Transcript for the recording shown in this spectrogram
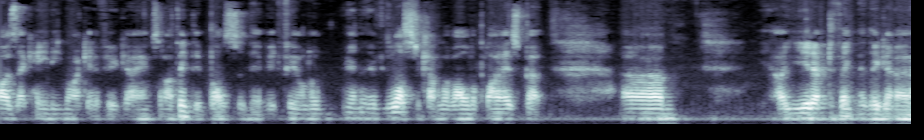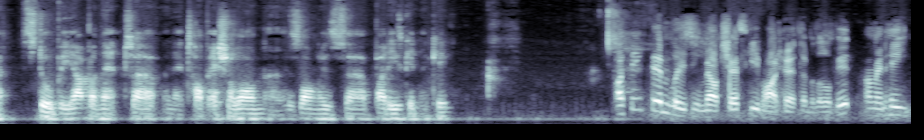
Isaac Heaney might get a few games, and I think they've bolstered their midfield, and you know, they've lost a couple of older players, but um, uh, you'd have to think that they're going to still be up in that uh, in that top echelon as long as uh, Buddy's getting a kick. I think them losing Malceski might hurt them a little bit. I mean, he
